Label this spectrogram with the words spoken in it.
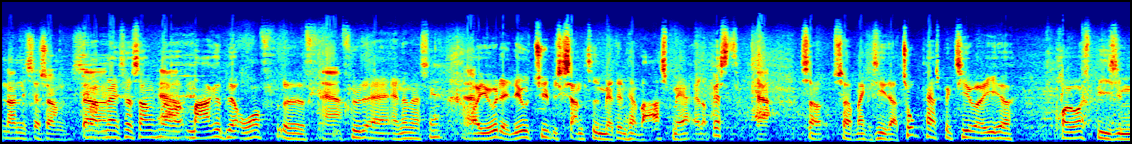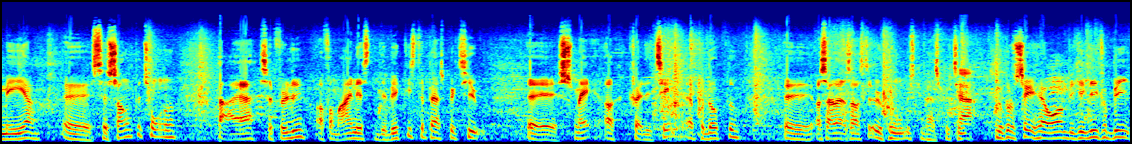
når den er sæson. Så, Når den er sæson, Ja. når markedet bliver overflyttet af ananas. Ikke? Ja. Og i øvrigt, det er jo typisk samtidig med, at den her vare smager allerbedst. Ja. Så, så man kan sige, at der er to perspektiver i at prøve at spise mere øh, sæsonbetonet. Der er selvfølgelig, og for mig næsten det vigtigste perspektiv, øh, smag og kvalitet af produktet. Øh, og så er der altså også det økonomiske perspektiv. Ja. Nu kan du se herovre, vi gik lige forbi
